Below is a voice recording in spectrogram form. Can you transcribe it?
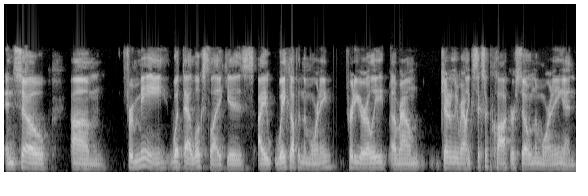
and so um, for me what that looks like is i wake up in the morning pretty early around generally around like six o'clock or so in the morning. And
